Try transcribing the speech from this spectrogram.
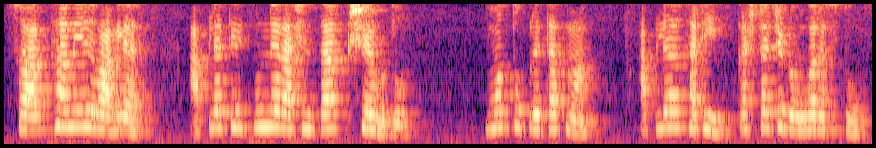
स्वार्थाने वागल्यास आपल्यातील पुण्यराशींचा क्षय होतो. मग तो प्रेतात्मा आपल्यासाठी कष्टाचे डोंगर असतो.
